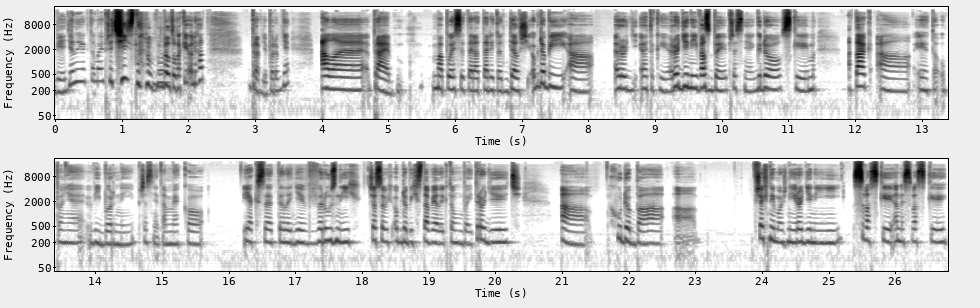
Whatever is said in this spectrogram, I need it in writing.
věděli, jak to mají přečíst. Byl to taky odhad? Pravděpodobně. Ale právě mapuje se teda tady to delší období a rodi, eh, takový rodinný vazby, přesně kdo, s kým a tak a je to úplně výborný. Přesně tam jako jak se ty lidi v různých časových obdobích stavěli k tomu být rodič a chudoba a všechny možný rodinný svazky a nesvazky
